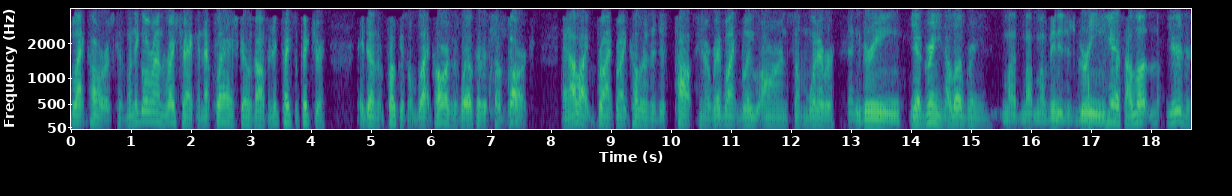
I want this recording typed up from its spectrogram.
black cars because when they go around the racetrack and that flash goes off and it takes a picture, it doesn't focus on black cars as well because it's so dark. And I like bright bright colors that just pops, you know, red, white, blue, orange, something, whatever. and green. Yeah, green. I love green. My my my vintage is green. Yes, I love yours is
